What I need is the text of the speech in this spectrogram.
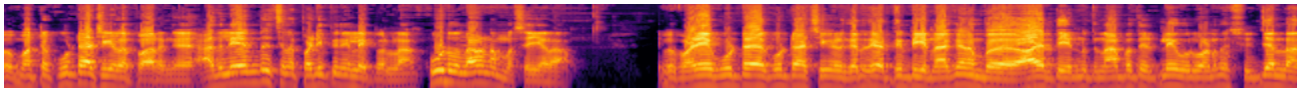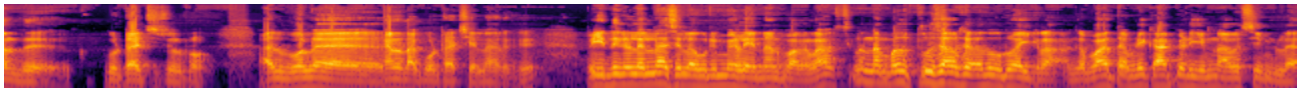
இப்போ மற்ற கூட்டாட்சிகளை பாருங்கள் அதுலேருந்து சில படிப்பினைகளை பெறலாம். கூடுதலாகவும் நம்ம செய்யலாம். இப்போ பழைய கூட்ட கூட்டாட்சிகள்ங்கிறது எடுத்துக்கிட்டிங்கனாக்கா நம்ம ஆயிரத்தி எண்ணூற்றி நாற்பத்தெட்டுலேயே உருவானது சுவிட்சர்லாந்து கூட்டாட்சி சொல்கிறோம் அதுபோல் கனடா கூட்டாட்சியெல்லாம் இருக்குது இப்போ இதுகளெல்லாம் சில உரிமைகள் என்னென்னு பார்க்கலாம். சில நம்ம வந்து புதுசாக ஏதாவது உருவாக்கிக்கலாம். அங்கே பார்த்து அப்படியே காப்பி அடிக்கணும்னு அவசியம் இல்லை.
